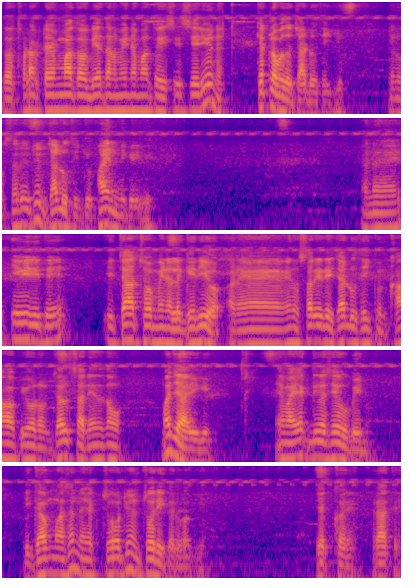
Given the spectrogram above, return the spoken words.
તો થોડાક ટાઈમમાં તો બે ત્રણ મહિનામાં તો એ શિષ્ય રહ્યો ને, કેટલો બધો જાડો થઈ ગયો. એનું શરીર થયું ને જાડું થઈ ગયું, ફાઇન નીકળી ગયું. અને એવી રીતે એ ચાર છ મહિના લગી રહ્યો અને એનું શરીર જાડું થઈ ગયું ખાવા પીવાનું જલસા ને એને તો મજા આવી ગઈ. એમાં એક દિવસ એવું બન્યું. એ ગામમાં છે ને એક ચોર થયો ને ચોરી કરવા ગયો. એક ઘરે, રાતે.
